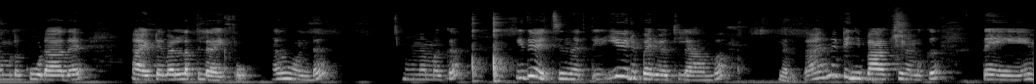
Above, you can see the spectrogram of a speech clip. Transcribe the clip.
നമ്മൾ കൂടാതെ ആയിട്ട് വെള്ളത്തിലായി പോവും. അതുകൊണ്ട് നമുക്ക് ഇത് വെച്ച് നിർത്തി ഈ ഒരു പരുവത്തിലാകുമ്പോൾ നിർത്താം. എന്നിട്ട് ഇനി ബാക്കി നമുക്ക് തേയും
